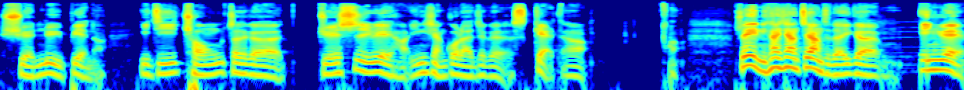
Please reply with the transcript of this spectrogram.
旋律变啊，以及从这个爵士乐哈影响过来这个 Scat 啊。所以你看，像这样子的一个音乐，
